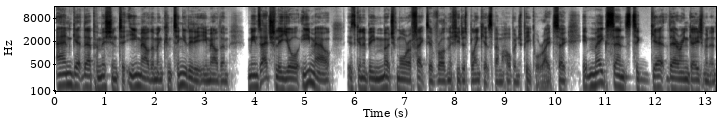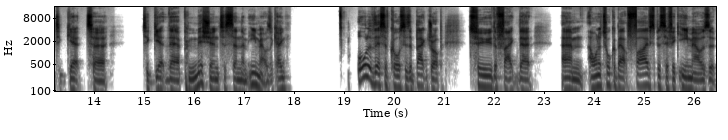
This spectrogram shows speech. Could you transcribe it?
and get their permission to email them and continue to email them means actually your email is going to be much more effective rather than if you just blanket spam a whole bunch of people, right? So it makes sense to get their engagement and to get to, to get their permission to send them emails, okay? All of this, of course, is a backdrop to the fact that um, I want to talk about five specific emails that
